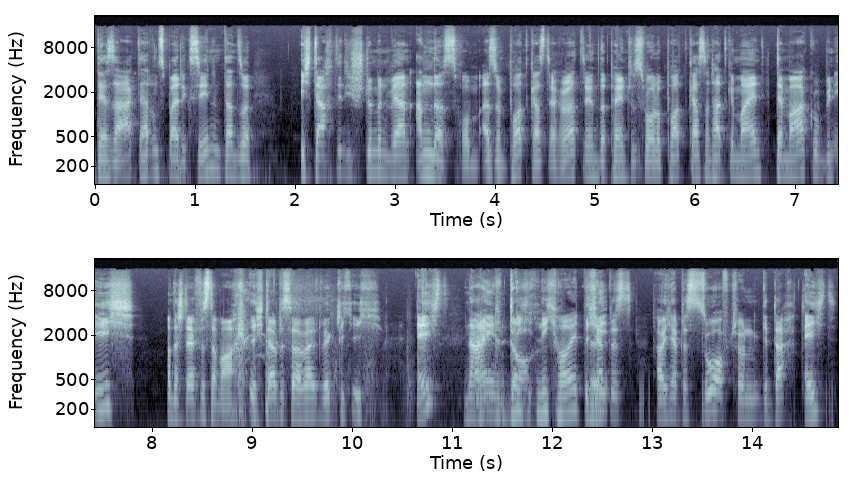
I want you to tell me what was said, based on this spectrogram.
der sagt, der hat uns beide gesehen und dann so, ich dachte, die Stimmen wären andersrum. Also im Podcast, er hört den The Pain to Swallow Podcast und hat gemeint, der Marco bin ich und der Steff ist der Marc. Ich glaube, das war halt wirklich ich. Echt? Nein, Nein, doch. Nicht, nicht heute. Ich habe das, aber ich habe das so oft schon gedacht, Echt?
